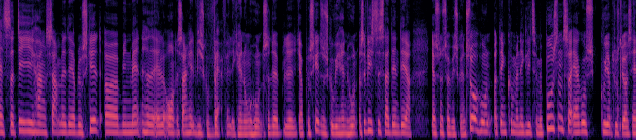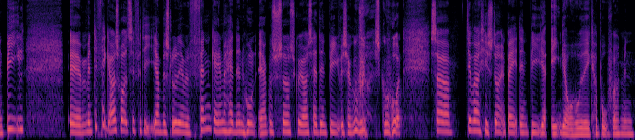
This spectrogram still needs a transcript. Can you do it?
Altså, det hang sammen med, at jeg blev skilt, og min mand havde alle årene sagt, at vi skulle i hvert fald ikke have nogen hund, så da jeg blev skilt, så skulle vi have en hund. Og så viste det sig, at den der, jeg synes at vi skulle have en stor hund, og den kunne man ikke lige tage med bussen, så ergo skulle jeg pludselig også have en bil. Øh, men det fik jeg også råd til, fordi jeg besluttede, at jeg ville fanden gerne med at have den hund, ergo så skulle jeg også have den bil, hvis jeg kunne skulle rundt. Så det var historien bag den bil, jeg egentlig overhovedet ikke har brug for, men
